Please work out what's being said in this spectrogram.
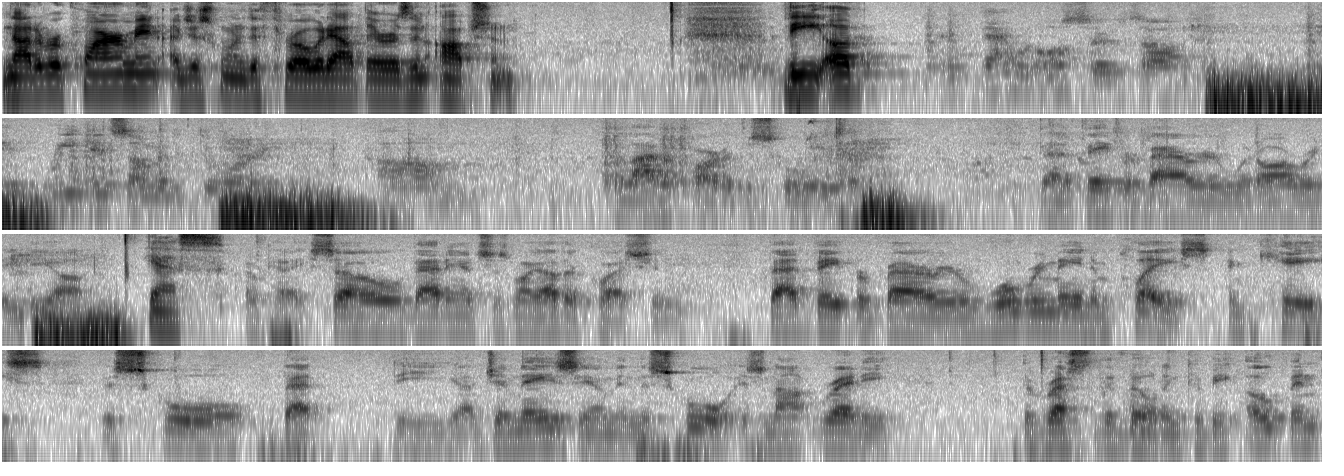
Not a requirement, I just wanted to throw it out there as an option. The, oth- That would also solve, if we did some of it during um, the latter part of the school year, that vapor barrier would already be up. yes, Okay, so that answers my other question. That vapor barrier will remain in place in case the school, that the uh, gymnasium in the school is not ready. The rest of the building could be open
